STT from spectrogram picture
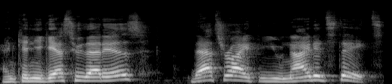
And can you guess who that is? That's right, the United States.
